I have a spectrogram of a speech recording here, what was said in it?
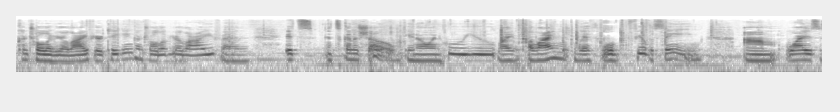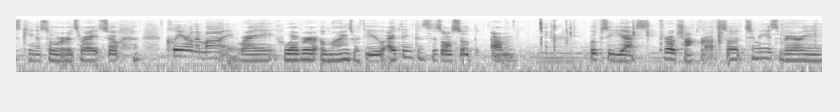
control of your life. You're taking control of your life, and it's it's gonna show, you know. And who you align with will feel the same. Um, why is this King of Swords, right? So clear on the mind, right? Whoever aligns with you. I think this is also, um, oopsie, yes, throat chakra. So to me, it's very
